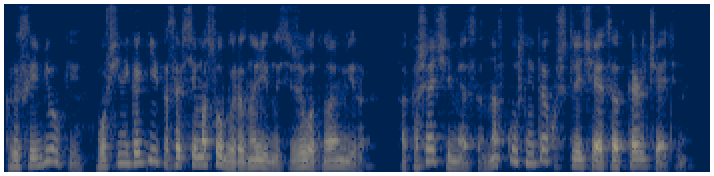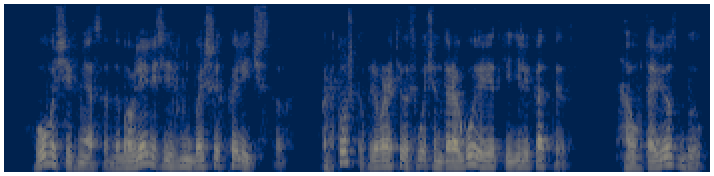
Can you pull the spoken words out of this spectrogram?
Крысы и белки вовсе не какие-то совсем особые разновидности животного мира, А кошачье мясо на вкус не так уж отличается от крольчатины. Овощи в мясо добавлялись и в небольших количествах. Картошка превратилась в очень дорогой и редкий деликатес. А вот овес был.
